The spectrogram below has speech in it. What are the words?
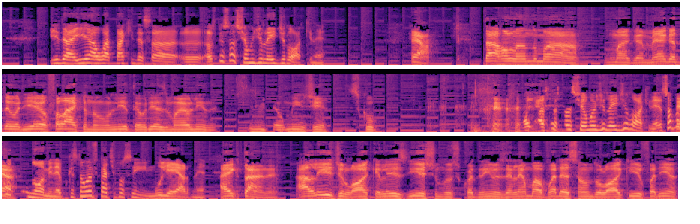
É. E daí ah, o ataque dessa. ah, as pessoas chamam de Lady Locke, né? É, tá rolando uma, uma mega teoria. Eu falar que eu não li teorias, mas eu li, né? Uhum. Eu menti, desculpa. As pessoas chamam de Lady Locke, né? Só pra É. botar o nome, né? Porque senão vai ficar tipo assim, mulher, né? Aí que tá, né? A Lady Locke, ela existe nos quadrinhos, ela é uma variação do Loki e faria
